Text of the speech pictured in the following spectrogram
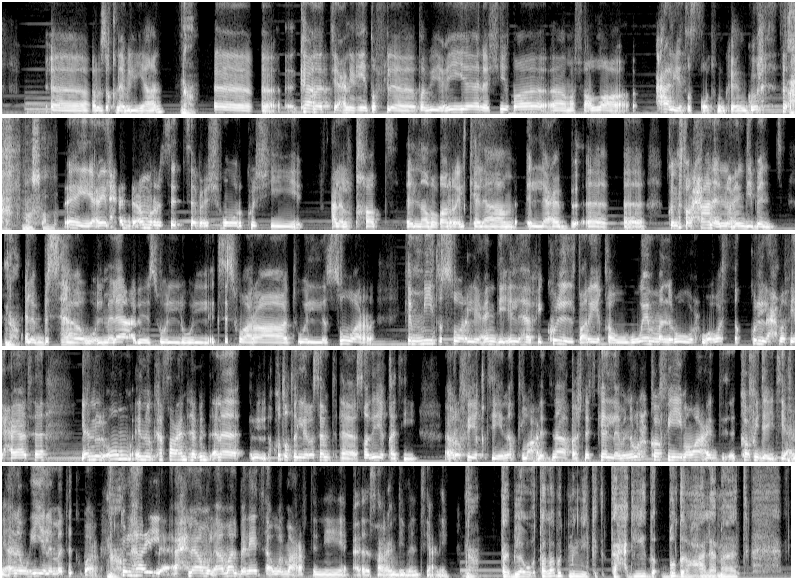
آه، رزقنا بليان نعم. آه، كانت يعني طفلة طبيعية نشيطة آه، ما شاء الله عالية الصوت ممكن نقول. ما شاء الله. اي يعني لحد عمر ست سبع شهور كل شيء على الخط النظر الكلام اللعب آه، كنت فرحانة إنه عندي بنت. نعم. ألبسها والملابس وال- والإكسسوارات والصور كمية الصور اللي عندي إلها في كل طريقة ووين ما نروح وأوثق كل لحظة في حياتها. لأنه الأم إنه كان صار عندها بنت أنا الخطط اللي رسمتها صديقتي رفيقتي نطلع نتناقش نتكلم نروح كوفي مواعيد كوفي ديت يعني أنا وهي لما تكبر نعم. كل هاي الأحلام والآمال بنيتها أول ما عرفت إني صار عندي بنت يعني طيب لو طلبت منك تحديد بضع علامات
